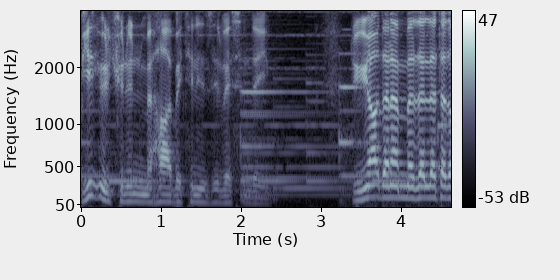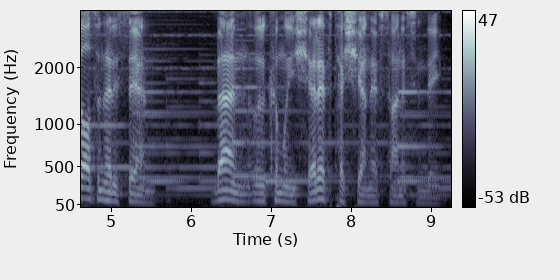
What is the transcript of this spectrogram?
Bir ülkünün mehabetinin zirvesindeyim. Dünya denen mezellete dalsın her isteyen. Ben ırkımın şeref taşıyan efsanesindeyim.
